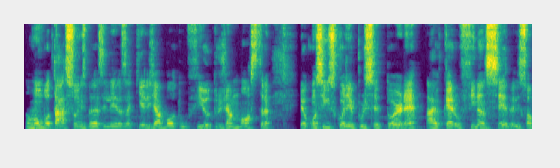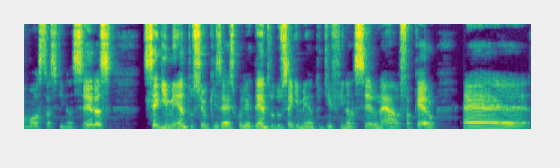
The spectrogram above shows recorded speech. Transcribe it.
Então vamos botar ações brasileiras aqui, ele já bota um filtro, já mostra. Eu consigo escolher por setor, né? Ah, eu quero financeiro, ele só mostra as financeiras. Segmento, se eu quiser escolher dentro do segmento de financeiro, né? Ah, eu só quero é,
